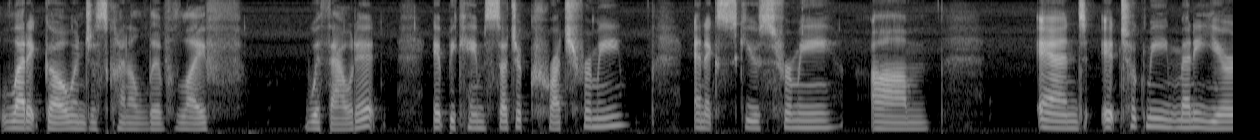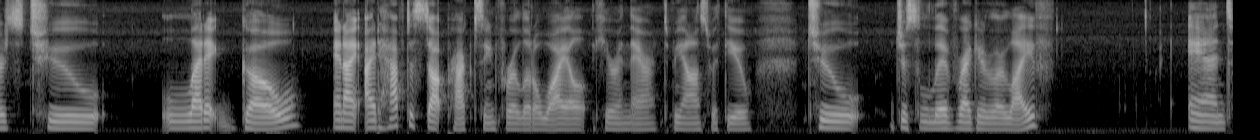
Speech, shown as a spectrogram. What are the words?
let it go and just kind of live life without it. It became such a crutch for me, an excuse for me. Um, and it took me many years to let it go. And I, I'd have to stop practicing for a little while here and there, to be honest with you, to just live regular life and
